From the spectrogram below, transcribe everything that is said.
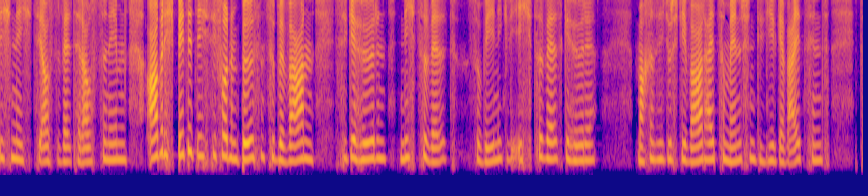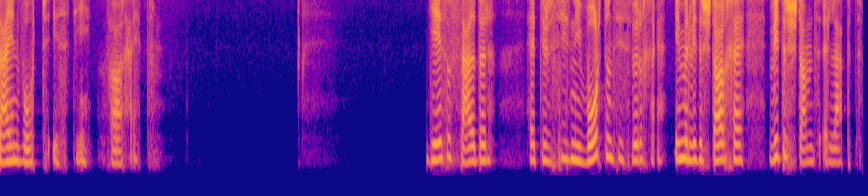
dich nicht, sie aus der Welt herauszunehmen, aber ich bitte dich, sie vor dem Bösen zu bewahren. Sie gehören nicht zur Welt, so wenig wie ich zur Welt gehöre. Mache sie durch die Wahrheit zu Menschen, die dir geweiht sind. Dein Wort ist die Wahrheit. Jesus selber hat durch seine Wort und sein Wirken immer wieder starken Widerstand erlebt.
